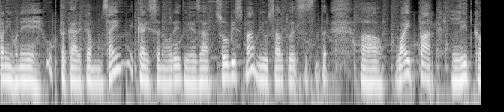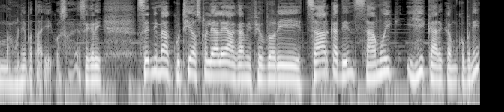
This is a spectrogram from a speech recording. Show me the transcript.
पनि हुने उक्त कार्यक्रम चाहिँ एक्काइस जनवरी दुई हजार चौबिसमा न्यू साउथ वेल्स स्थित वाइट पार्क लिड कपमा हुने बताइएको छ। यसै गरी सिडनीमा गुठी अस्ट्रेलियाले आगामी फेब्रुअरी चारका दिन सामूहिक यही कार्यक्रमको पनि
